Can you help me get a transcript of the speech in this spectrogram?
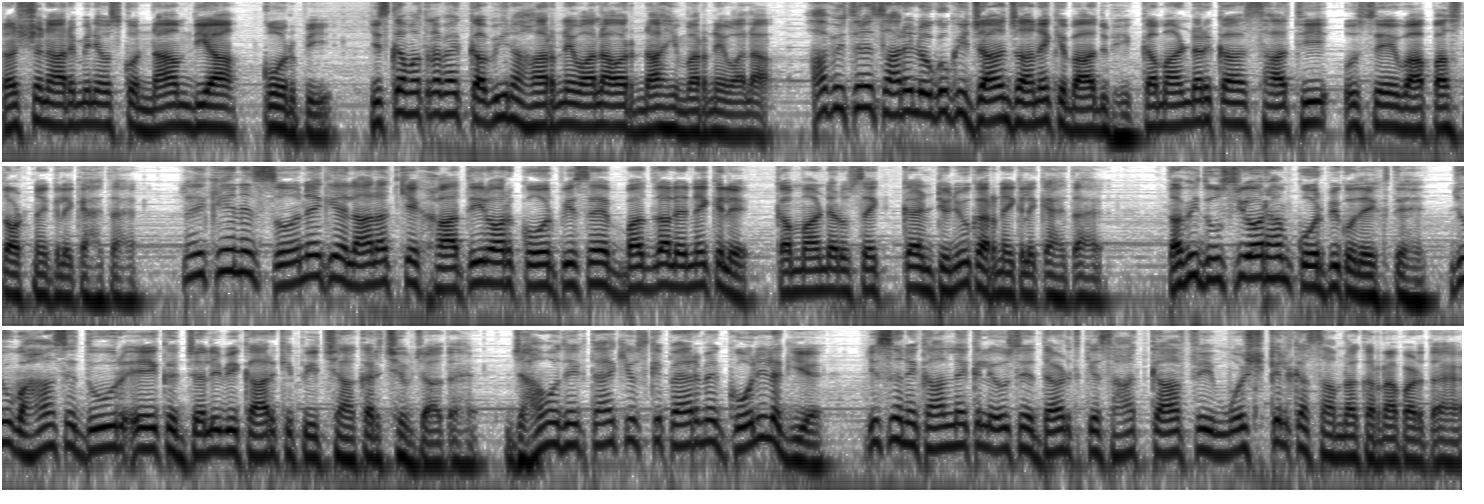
रशियन आर्मी ने उसको नाम दिया कोरपी जिसका मतलब है कभी ना हारने वाला और ना ही मरने वाला। अब इतने सारे लोगों की जान जाने के बाद भी कमांडर का साथी उसे वापस लौटने के लिए कहता है। लेकिन सोने के लालच के खातिर और कोरपी से बदला लेने के लिए कमांडर उसे कंटिन्यू करने के लिए कहता है। तभी दूसरी ओर हम कोरपी को देखते हैं, जो वहाँ से दूर एक जलेबी कार के पीछे आकर छिप जाता है, जहाँ वो देखता है कि उसके पैर में गोली लगी है, जिसे निकालने के लिए उसे दर्द के साथ काफ़ी मुश्किल का सामना करना पड़ता है,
